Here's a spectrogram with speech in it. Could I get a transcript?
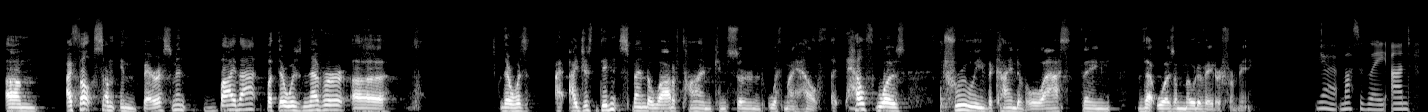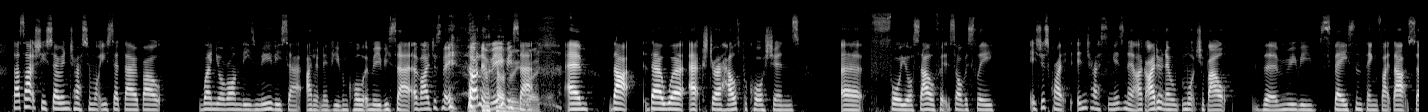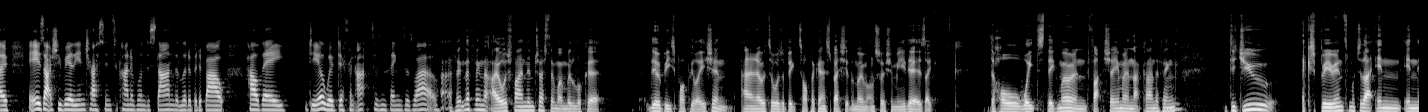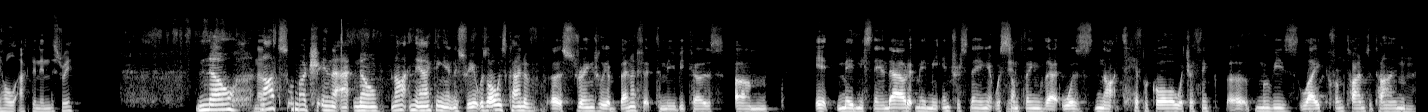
um, I felt some embarrassment by that, but there was never. Uh, there was I, I just didn't spend a lot of time concerned with my health. Uh, health was truly the kind of last thing that was a motivator for me. Yeah, massively. And that's actually so interesting what you said there about when you're on these movie set. I don't know if you even call it a movie set. Have I just made on a movie set? Right. Um, that there were extra health precautions uh, for yourself. It's obviously it's just quite interesting, isn't it? Like I don't know much about the movie space and things like that. So it is actually really interesting to kind of understand a little bit about how they deal with different actors and things as well. I think the thing that I always find interesting when we look at the obese population, and I know it's always a big topic, and especially at the moment on social media, is like the whole weight stigma and fat shaming and that kind of thing. Mm-hmm. Did you experience much of that in in the whole acting industry? No, no, not so much in the no, not in the acting industry. It was always kind of uh, strangely a benefit to me because um, it made me stand out. It made me interesting. It was yeah. something that was not typical, which I think uh, movies like from time to time. Mm-hmm.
